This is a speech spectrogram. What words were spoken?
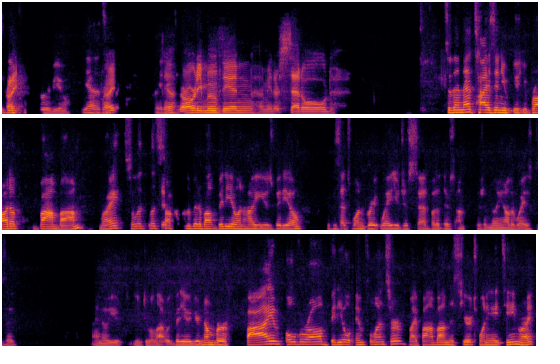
to right. review. Yeah, right. Yeah, they're already moved in. I mean, they're settled. So then that ties in. You you brought up BombBomb, right? So let, let's talk a little bit about video and how you use video because that's one great way you just said, but there's um, there's a million other ways because I I know you you do a lot with video. You're number five overall video influencer by BombBomb this year, 2018, right?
